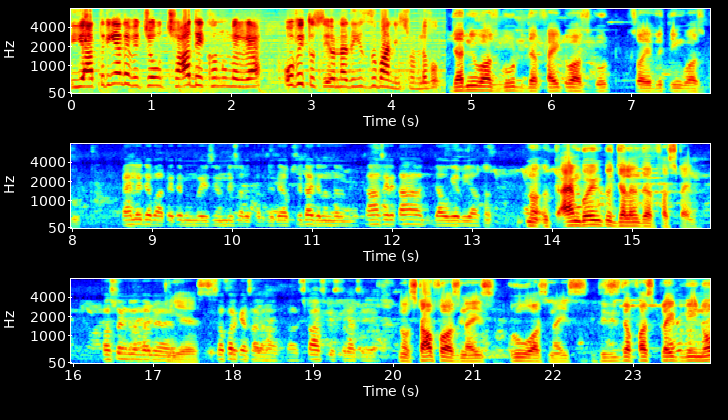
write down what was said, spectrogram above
ਯਾਤਰੀਆਂ ਦੇ ਵਿੱਚ ਉਤਸ਼ਾਹ ਦੇਖਣ ਨੂੰ ਮਿਲ ਰਿਹਾ। ਉਹ ਵੀ ਤੁਸੀਂ ਉਹਨਾਂ ਦੀ ਜ਼ੁਬਾਨੀ ਸੁਣ ਲਵੋ journey was good the flight was good so everything was good पहले जब आते थे मुंबई से अमृतसर उतरते थे अब सीधा जलंधर में कहाँ से कहाँ जाओगे अभी आप no i am going to jalandhar first time फर्स्ट टाइम जलंधर में आए हो? yes सफर कैसा रहा आपका स्टाफ किस तरह से है no staff was nice crew was nice this is the first flight we know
